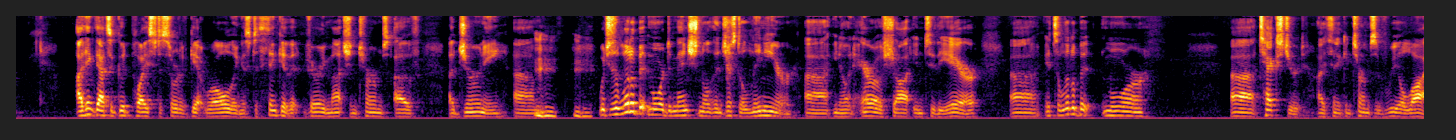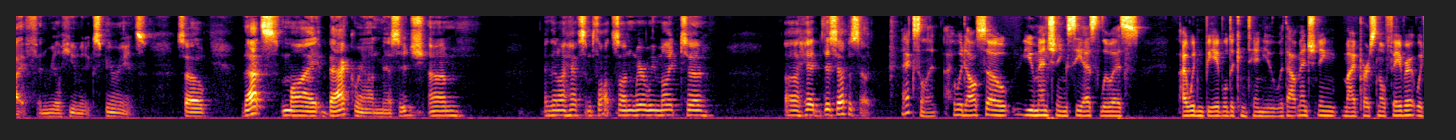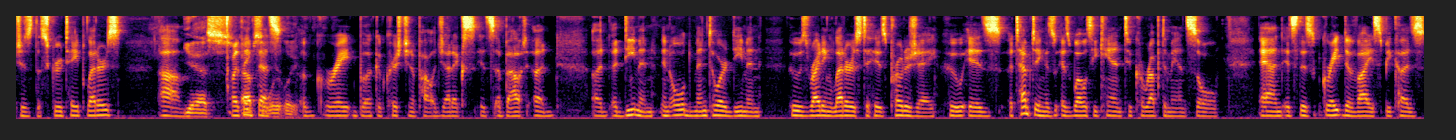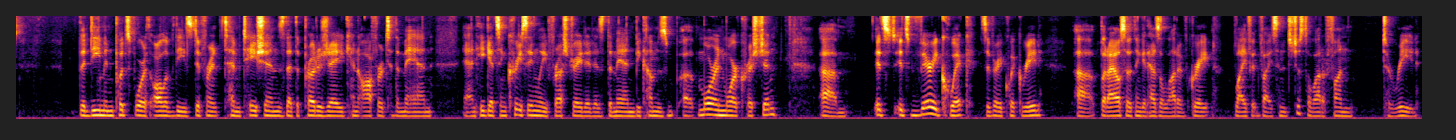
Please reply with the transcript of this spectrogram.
I think that's a good place to sort of get rolling, is to think of it very much in terms of a journey, um, mm-hmm, mm-hmm. which is a little bit more dimensional than just a linear, uh, you know, an arrow shot into the air. Uh, it's a little bit more uh, textured, I think, in terms of real life and real human experience. So that's my background message. Um, and then I have some thoughts on where we might uh, uh, head this episode. Excellent. I would also, you mentioning C.S. Lewis, I wouldn't be able to continue without mentioning my personal favorite, which is the Screwtape Letters. Um, yes, I think absolutely. that's a great book of Christian apologetics. It's about a, a, a demon, an old mentor demon, who's writing letters to his protege, who is attempting as, as well as he can to corrupt a man's soul. And it's this great device because the demon puts forth all of these different temptations that the protege can offer to the man and he gets increasingly frustrated as the man becomes uh, more and more christian. Um, it's it's very quick. It's a very quick read uh, but i also think it has a lot of great life advice and it's just a lot of fun to read.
